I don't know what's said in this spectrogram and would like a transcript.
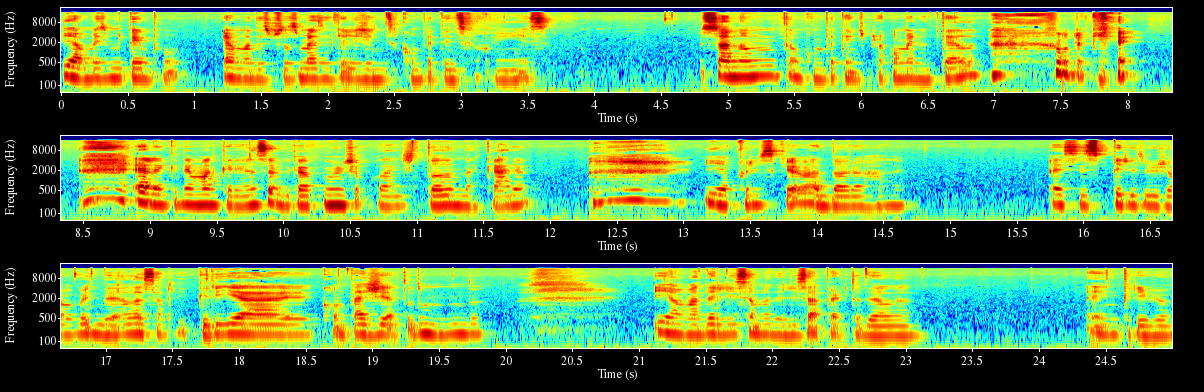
E ao mesmo tempo é uma das pessoas mais inteligentes e competentes que eu conheço só não tão competente para comer Nutella, porque ela é que tem uma criança ficar com um chocolate todo na cara. E é por isso que eu adoro a Esse espírito jovem dela, essa alegria, é, contagia todo mundo. E é uma delícia, uma delícia perto dela. É incrível.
